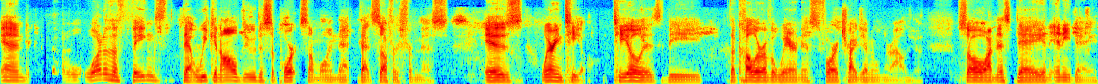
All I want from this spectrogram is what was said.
And one of the things that we can all do to support someone that that suffers from this is wearing teal. Teal is the the color of awareness for trigeminal neuralgia. So on this day and any day,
